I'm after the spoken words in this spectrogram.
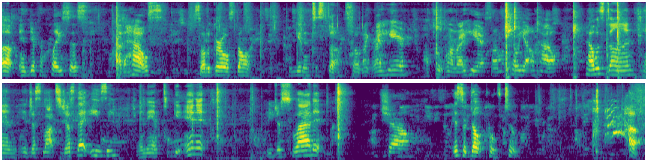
up in different places of the house so the girls don't get into stuff. So like right here, I put one right here. So I'm gonna show y'all how how it's done and it just locks just that easy. And then to get in it, you just slide it. Child, it's adult proof too. Ah!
